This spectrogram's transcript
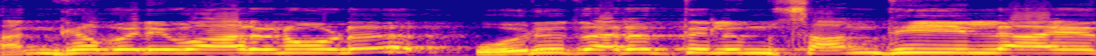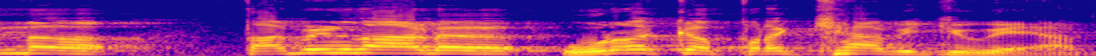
സംഘപരിവാറിനോട് ഒരു തരത്തിലും സന്ധിയില്ല എന്ന് തമിഴ്നാട് ഉറക്കെ പ്രഖ്യാപിക്കുകയാണ്.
